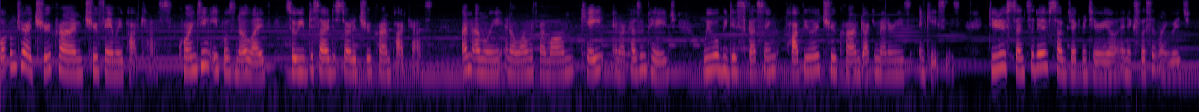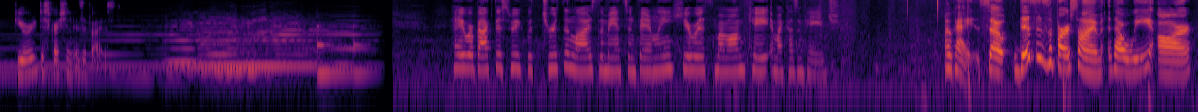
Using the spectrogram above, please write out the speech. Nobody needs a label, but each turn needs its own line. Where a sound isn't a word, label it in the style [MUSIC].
Welcome to our True Crime, True Family podcast. Quarantine equals no life, so we've decided to start a true crime podcast. I'm Emily, and along with my mom, Kate, and our cousin Paige, we will be discussing popular true crime documentaries and cases. Due to sensitive subject material and explicit language, viewer discretion is advised. Hey, we're back this week with Truth and Lies, the Manson family, here with my mom, Kate, and my cousin Paige.
Okay, so this is the first time that we are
